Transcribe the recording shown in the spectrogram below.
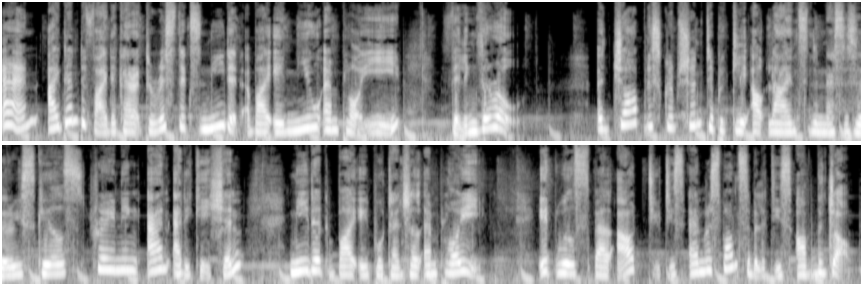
and identify the characteristics needed by a new employee filling the role. A job description typically outlines the necessary skills, training, and education needed by a potential employee. It will spell out duties and responsibilities of the job.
